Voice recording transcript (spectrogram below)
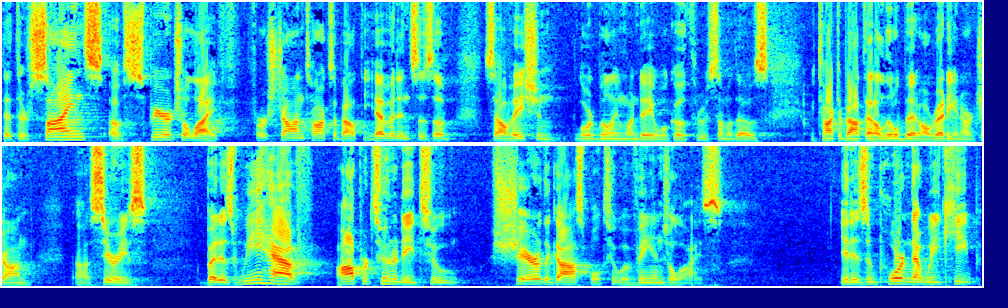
That there's signs of spiritual life. First John talks about the evidences of salvation. Lord willing, one day we'll go through some of those. We talked about that a little bit already in our John uh, series. But as we have opportunity to share the gospel, to evangelize, it is important that we keep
